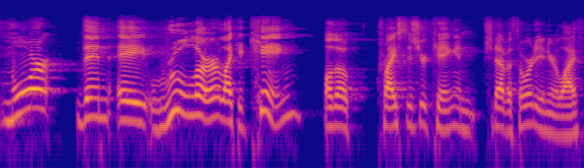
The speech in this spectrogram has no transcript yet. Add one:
more than a ruler like a king, although Christ is your king and should have authority in your life.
